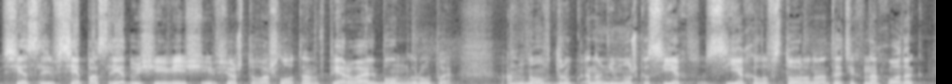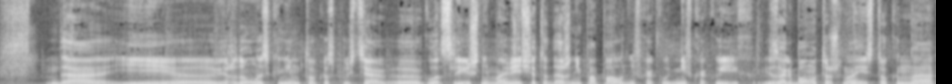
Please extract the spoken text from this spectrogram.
все, все последующие вещи все, что вошло там в первый альбом группы, оно вдруг, оно немножко съех- съехало в сторону от этих находок, да, и э, вернулась к ним только спустя э, год с лишним, а вещь эта даже не попала ни в какую, ни в какой их из альбомов, потому что она есть только на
